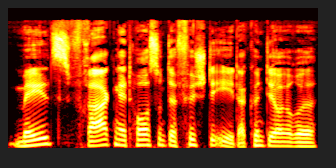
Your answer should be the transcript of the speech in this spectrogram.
Mails, Fragen at horstundderfisch.de. Da könnt ihr eure,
